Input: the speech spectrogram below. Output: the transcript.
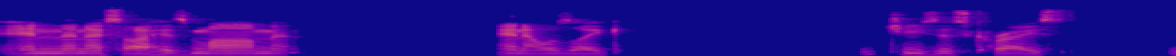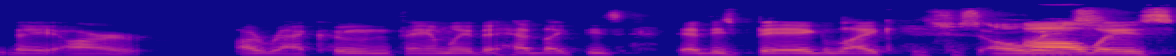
and then I saw his mom, and I was like, Jesus Christ, they are a raccoon family. They had like these they had these big like he's just always, always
